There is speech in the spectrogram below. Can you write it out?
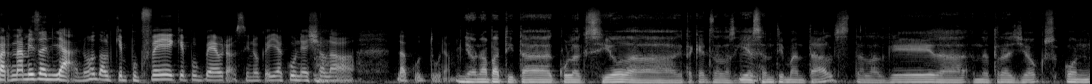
per anar més enllà no? del que puc fer, què puc veure, sinó que ja conèixer la, la cultura. Hi ha una petita col·lecció d'aquests, de, de les guies mm. sentimentals, de l'Alguer, de, de tres jocs, on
